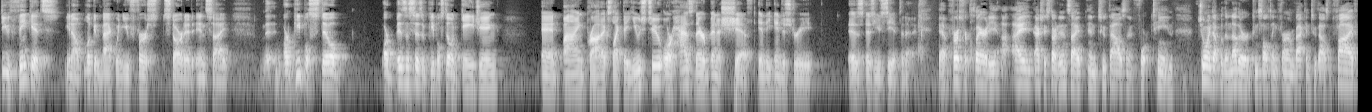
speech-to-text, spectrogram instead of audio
Do you think it's you know looking back when you first started InCite, uh, are people still are businesses and people still engaging and buying products like they used to, or has there been a shift in the industry as as you see it today? Yeah, first for clarity, I actually started InCite in 2014, joined up with another consulting firm back in 2005.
